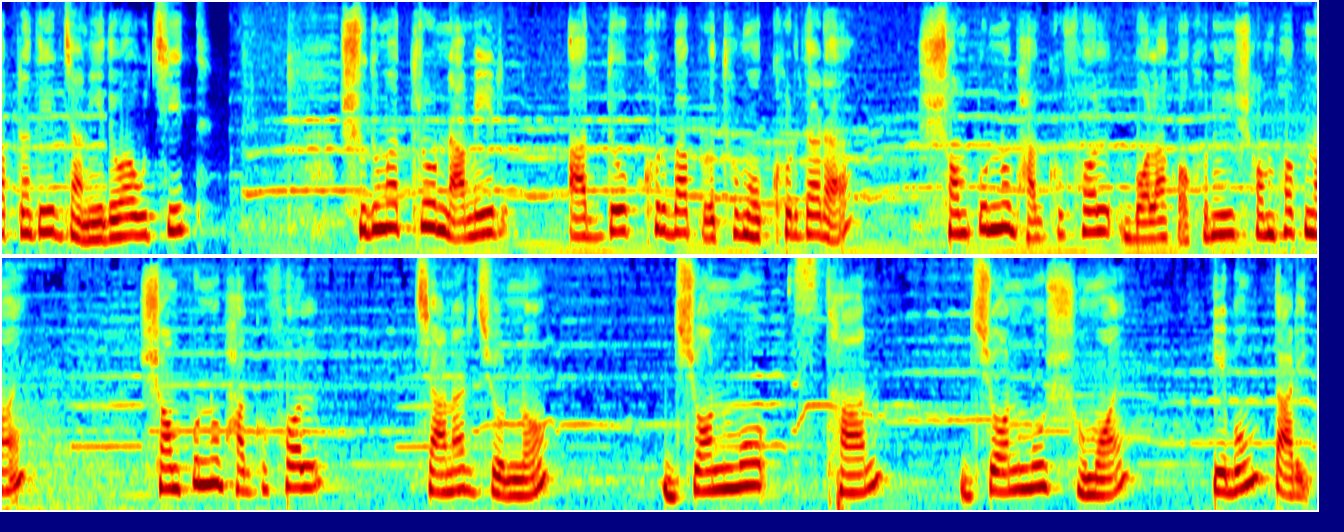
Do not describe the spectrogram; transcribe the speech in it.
আপনাদের জানিয়ে দেওয়া উচিত। শুধুমাত্র নামের আদ্য অক্ষর বা প্রথম অক্ষর দ্বারা সম্পূর্ণ ভাগ্যফল বলা কখনোই সম্ভব নয়। সম্পূর্ণ ভাগ্যফল জানার জন্য জন্মস্থান জন্ম সময় এবং তারিখ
